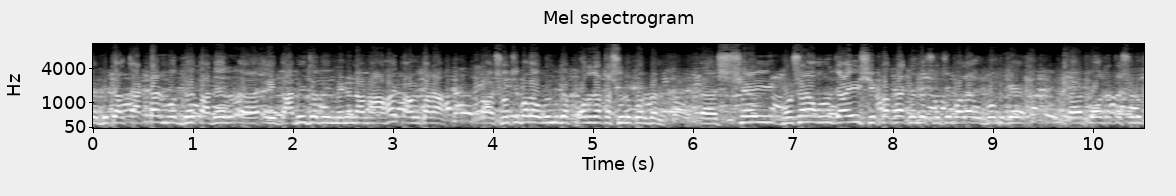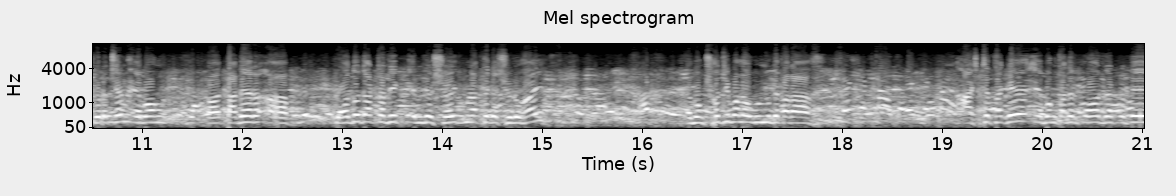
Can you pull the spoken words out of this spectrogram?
যে বিকাল চারটার মধ্যে তাদের এই দাবি যদি মেনে না হয়, তাহলে তারা সচিবালয় অভিমুখে পদযাত্রা শুরু করবেন। সেই ঘোষণা অনুযায়ী শিক্ষকরা কিন্তু সচিবালয় অভিমুখে পদযাত্রা শুরু করেছেন এবং তাদের পদযাত্রাটি কেন্দ্রীয় শহীদ মিনার থেকে শুরু হয়। এবং সচিবালয় অভিমুখে তারা আসতে থাকে এবং তাদের পদযাত্রাতে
